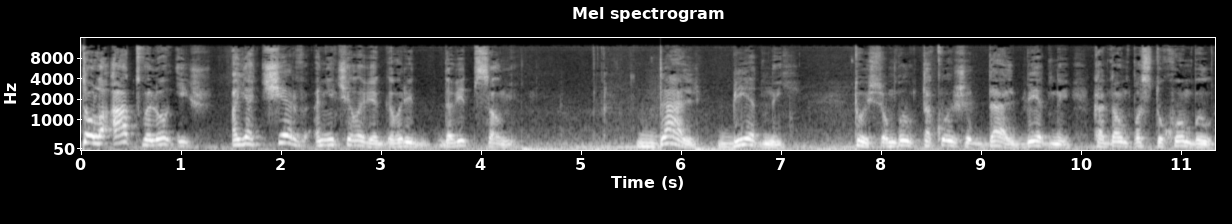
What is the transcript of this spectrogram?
Толаат вело иш. А я червь, а не человек, говорит Давид в псалме. Даль, бедный. То есть он был такой же даль, бедный, когда он пастухом был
